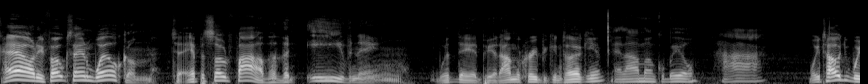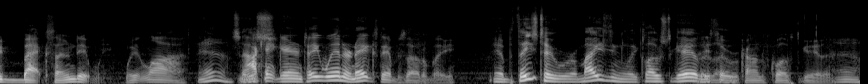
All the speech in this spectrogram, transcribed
Howdy, folks, and welcome to episode five of an evening with Dead Pit. I'm the creepy Kentuckian. And I'm Uncle Bill. Hi. We told you we'd be back soon, didn't we? We didn't lie. Yeah. So Now, I this- can't guarantee when our next episode will be. Yeah, but these two were amazingly close together. These two were kind of close together. Yeah,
